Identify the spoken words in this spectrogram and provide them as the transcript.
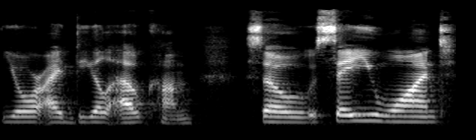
your ideal outcome. So say you want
